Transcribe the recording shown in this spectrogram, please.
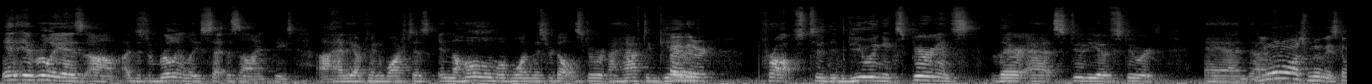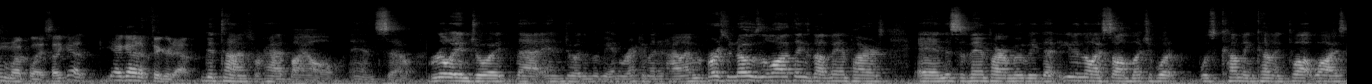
It, it really is um, a- just a brilliantly set design piece. I had the opportunity to watch this in the home of one Mr. Dalton Stewart, and I have to give props to the viewing experience there at Studio Stewart. And uh, You want to watch movies? Come to my place. I got I got it figured out. good times were had by all, and so really enjoyed that and enjoyed the movie and recommended it highly. I'm a person who knows a lot of things about vampires, and this is a vampire movie that even though I saw much of what was coming, coming plot wise,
